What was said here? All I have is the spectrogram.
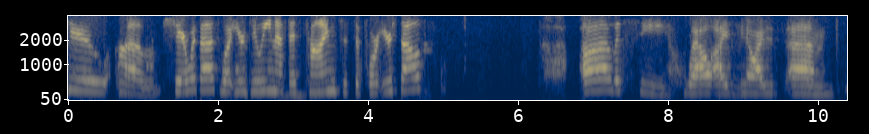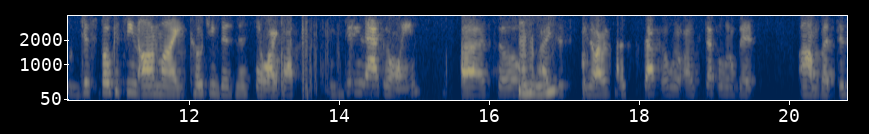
to um, share with us what you're doing at this time to support yourself? Uh, let's see. Well, I, you know, I was um, just focusing on my coaching business, so I got getting that going. Uh, so Mhm. I just, you know, I was kind of stuck a little. I was stuck a little bit, um, but this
